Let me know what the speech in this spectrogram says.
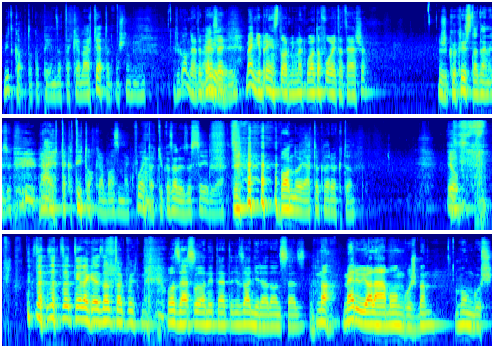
mit kaptok a pénzeteken? Látjátok most? És gondoljatok, be, ez egy, mennyi brainstormingnak volt a folytatása? És akkor Krista Demiz, rájöttek a titokra, bazd meg. Folytatjuk az előző szériát. Bannoljátok le rögtön. Jó. Tényleg ez nem tudok most hozzászólni, tehát hogy ez annyira nonsense. Na, merülj alá a mongusban. Mongus.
